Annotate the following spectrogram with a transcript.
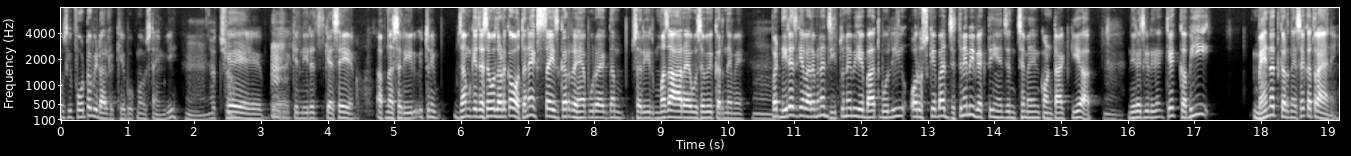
उसकी फ़ोटो भी डाल रखी है बुक में उस टाइम की हम्म, अच्छा। कि कि नीरज कैसे अपना शरीर इतनी जम के जैसे वो लड़का होता है ना एक्सरसाइज कर रहे हैं पूरा एकदम शरीर मज़ा आ रहा है उसे भी करने में। हम्म, बट नीरज के बारे में ना जीतू ने भी ये बात बोली और उसके बाद जितने भी व्यक्ति हैं जिनसे मैंने कांटेक्ट किया हम्म, नीरज के कभी मेहनत करने से कतराया नहीं।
